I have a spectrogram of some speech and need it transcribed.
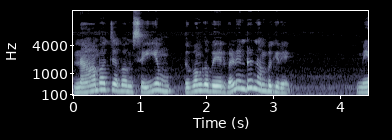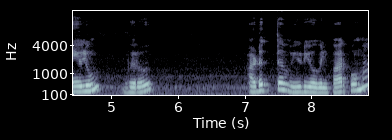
நாமஜபம் செய்ய துவங்குவீர்கள் என்று நம்புகிறேன். மேலும் ஒரு அடுத்த வீடியோவில் பார்ப்போமா?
